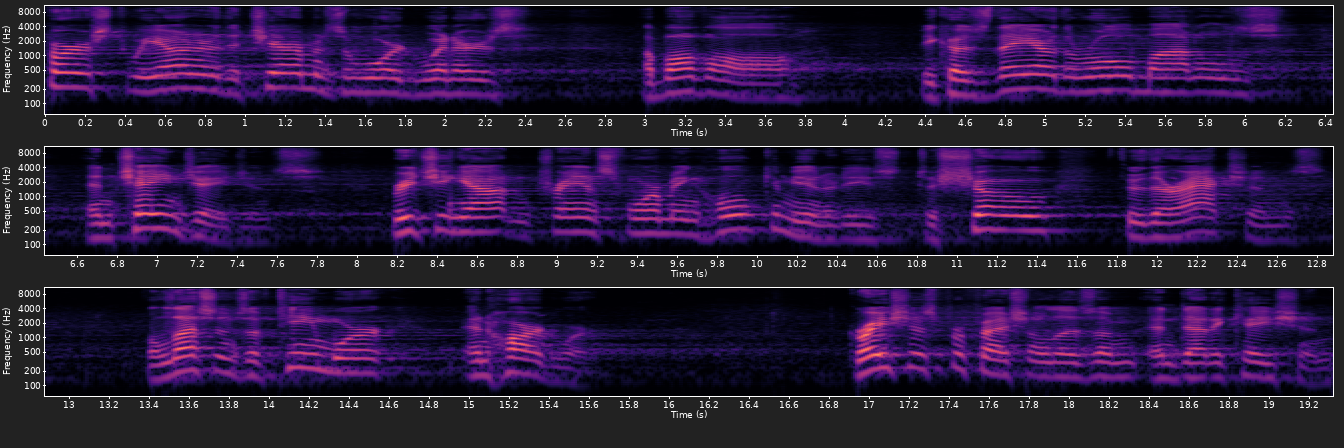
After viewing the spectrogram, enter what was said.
first, we honor the Chairman's Award winners above all because they are the role models and change agents, reaching out and transforming whole communities to show through their actions the lessons of teamwork and hard work, gracious professionalism and dedication,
